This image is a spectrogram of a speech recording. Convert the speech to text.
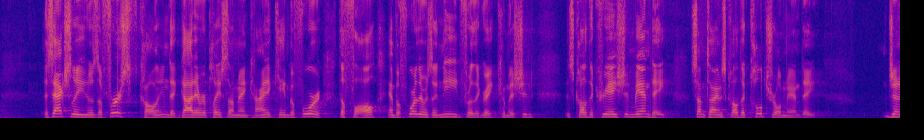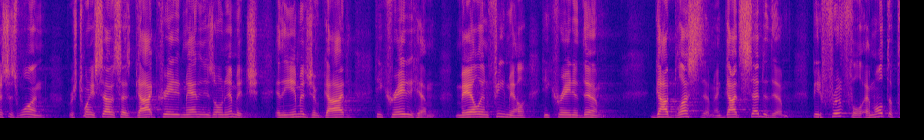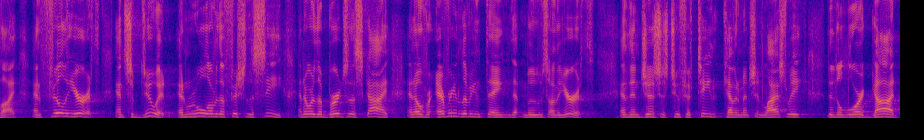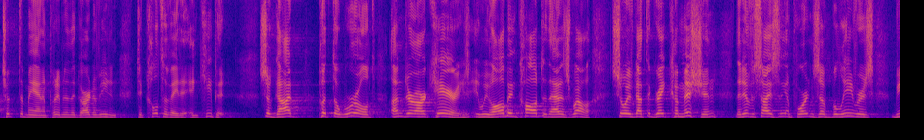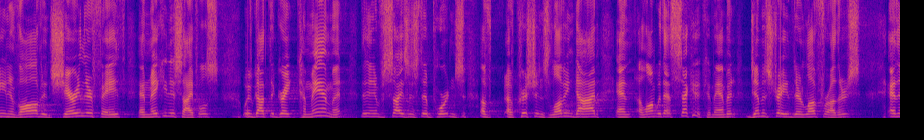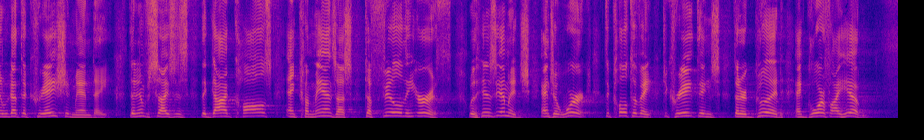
is actually it was the first calling that God ever placed on mankind. It came before the fall and before there was a need for the Great Commission. It's called the creation mandate, sometimes called the cultural mandate. Genesis 1 Verse 27 says, God created man in his own image. In the image of God, he created him. Male and female, he created them. God blessed them, and God said to them, Be fruitful and multiply, and fill the earth, and subdue it, and rule over the fish of the sea, and over the birds of the sky, and over every living thing that moves on the earth. And then Genesis 2:15, Kevin mentioned last week, that the Lord God took the man and put him in the Garden of Eden to cultivate it and keep it. So God put the world under our care. We've all been called to that as well. So we've got the Great Commission that emphasizes the importance of believers being involved in sharing their faith and making disciples. We've got the Great Commandment that emphasizes the importance of, of Christians loving God and, along with that second commandment, demonstrating their love for others. And then we've got the creation mandate that emphasizes that God calls and commands us to fill the earth with His image and to work, to cultivate, to create things that are good and glorify Him.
